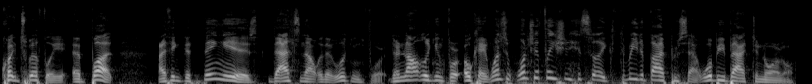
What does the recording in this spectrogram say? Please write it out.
quite swiftly. Uh, but I think the thing is that's not what they're looking for. They're not looking for okay once once inflation hits like three to five percent, we'll be back to normal.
